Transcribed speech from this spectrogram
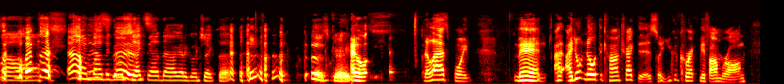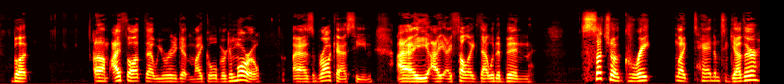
like, what the hell I'm about is to go this? check that now. I gotta go check that. That's great. And the last point, man, I, I don't know what the contract is, so you could correct me if I'm wrong, but um, I thought that we were going to get Mike Goldberg and Mauro as a broadcast team. I, I I felt like that would have been such a great like tandem together,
